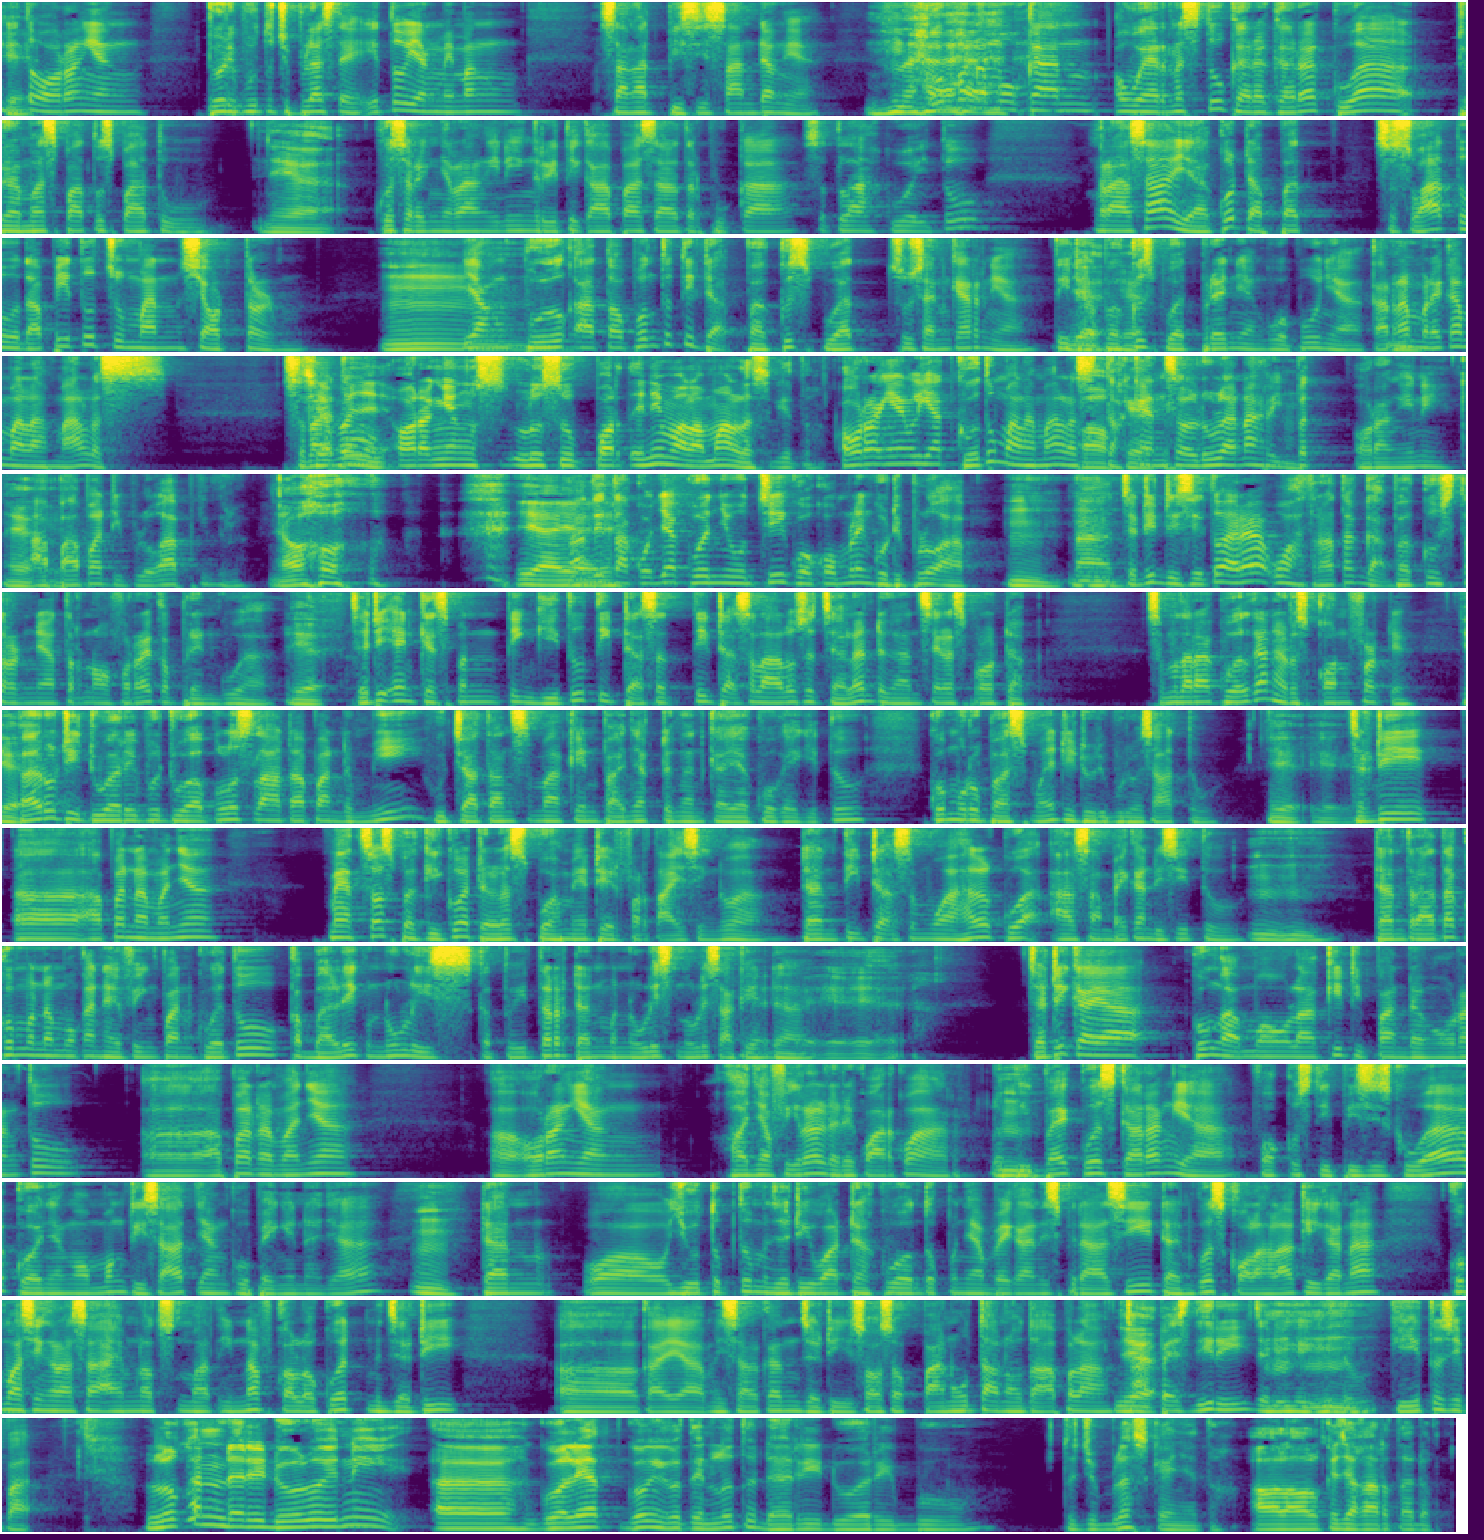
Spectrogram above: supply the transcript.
Iya. itu orang yang 2017 deh itu yang memang sangat bisnis sandang ya. Nah. gue menemukan awareness tuh gara-gara gue drama sepatu-sepatu. Iya. Gue sering nyerang ini ngeritik apa secara terbuka. Setelah gue itu ngerasa ya gue dapat sesuatu tapi itu cuman short term. Hmm. Yang bulk ataupun tuh tidak bagus buat Susan Care-nya, tidak Iya, bagus buat brand yang gue punya karena mereka malah males. Setelah Siapa itu? Orang yang lu support ini malah males gitu. orang yang lihat gue tuh malah males, udah cancel duluan ah ribet orang ini, Iya, apa-apa di blow up gitu loh. Oh. Iya iya. Nanti iya. takutnya gue nyuci, gue komplain, gue di blow up. nah jadi di situ akhirnya wah ternyata nggak bagus turnnya turnovernya ke brand gue. Iya. Jadi engagement tinggi itu tidak tidak selalu sejalan dengan sales produk. Sementara gue kan harus convert ya. Iya. Baru di 2020 setelah ada pandemi, hujatan semakin banyak dengan gaya gue kayak gitu, gue merubah semuanya di 2021. Iya iya. Jadi eh, apa namanya medsos bagi gue adalah sebuah media advertising doang dan tidak semua hal gue sampaikan di situ. Mhm. Dan ternyata gue menemukan having fun gue tuh kembali nulis ke Twitter dan menulis-nulis agenda. Iya iya. iya. Jadi kayak gue nggak mau lagi dipandang orang tuh eh, apa namanya eh, orang yang hanya viral dari kuar-kuar. Lebih baik gue sekarang ya fokus di bisnis gue. Gue hanya ngomong di saat yang gue pengen aja. Dan wow YouTube tuh menjadi wadah gue untuk menyampaikan inspirasi. Dan gue sekolah lagi karena gue masih ngerasa I'm not smart enough kalau gue menjadi eh, kayak misalkan jadi sosok panutan atau apalah Iya. capek sendiri jadi kayak gitu. Gitu sih pak. Lu kan dari dulu ini eh gue lihat gue ngikutin lu tuh dari 2017 kayaknya tuh. Awal-awal ke Jakarta, Dok.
